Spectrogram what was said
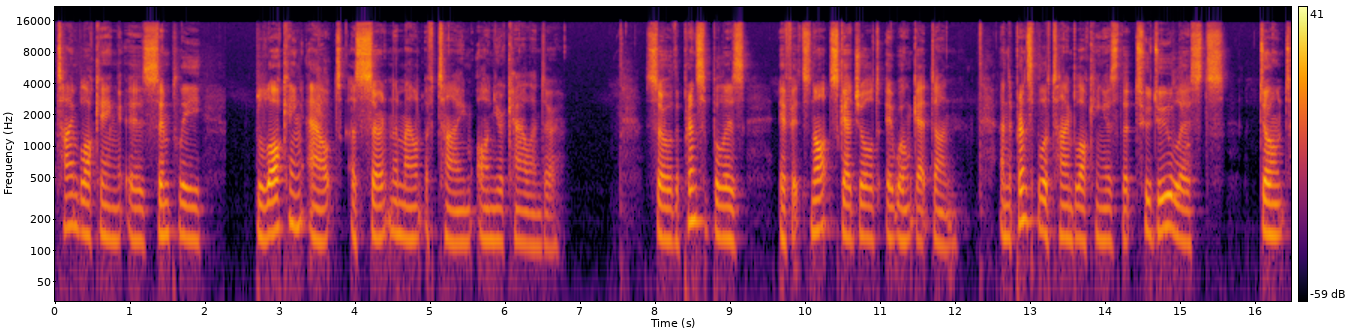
Time blocking is simply blocking out a certain amount of time on your calendar. So the principle is if it's not scheduled, it won't get done. And the principle of time blocking is that to do lists don't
